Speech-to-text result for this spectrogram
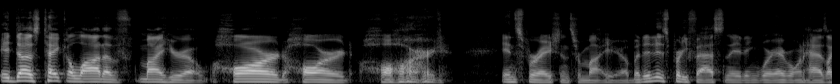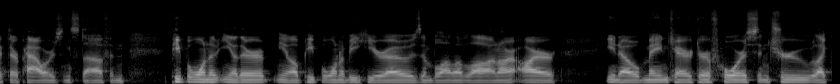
it does take a lot of My Hero hard, hard, hard inspirations from My Hero, but it is pretty fascinating where everyone has like their powers and stuff, and people want to, you know, they're, you know, people want to be heroes and blah blah blah, and our our, you know, main character, of course, in true like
